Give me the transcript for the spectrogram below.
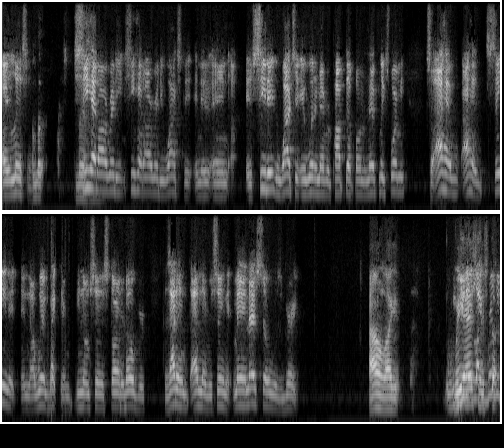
Hey, listen, Look, she had already she had already watched it, and it, and if she didn't watch it, it would have never popped up on Netflix for me. So I had I had seen it, and I went back and you know what I'm saying started over because I didn't I never seen it. Man, that show was great. I don't like it. You We like actually stu-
